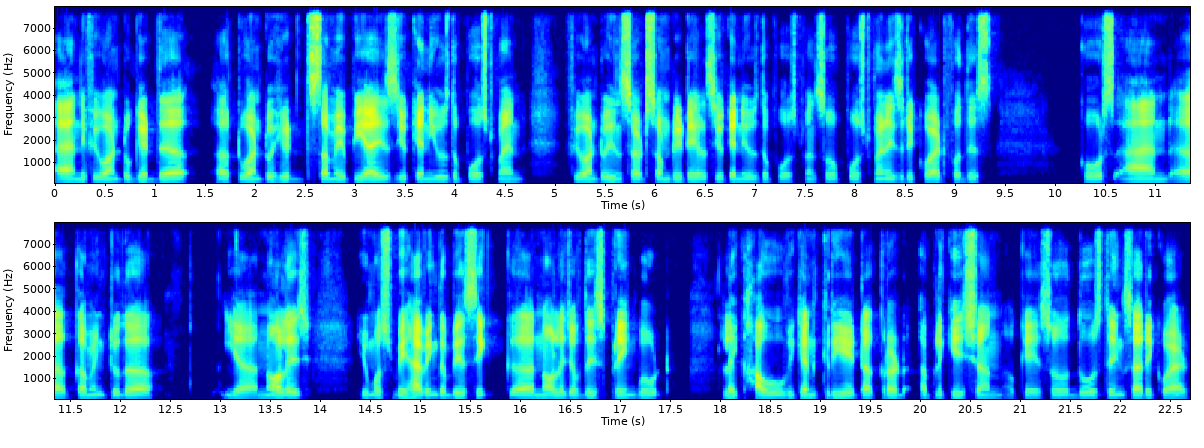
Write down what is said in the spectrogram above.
and if you want to get the uh, to want to hit some APIs you can use the Postman if you want to insert some details you can use the Postman so Postman is required for this course and uh, coming to the yeah knowledge you must be having the basic uh, knowledge of the Spring Boot like how we can create a CRUD application okay? So those things are required.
